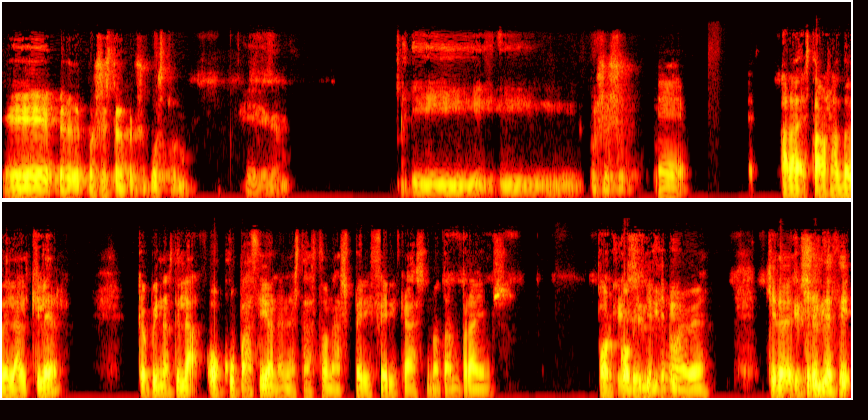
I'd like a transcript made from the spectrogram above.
pero después está el presupuesto, ¿no? Y, pues eso. Eh, ahora estamos hablando del alquiler. ¿Qué opinas de la ocupación en estas zonas periféricas no tan primes por COVID-19? ¿Quieres decir,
